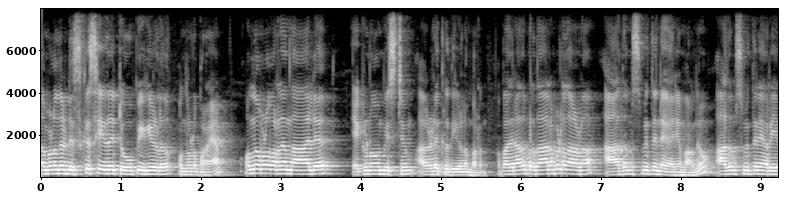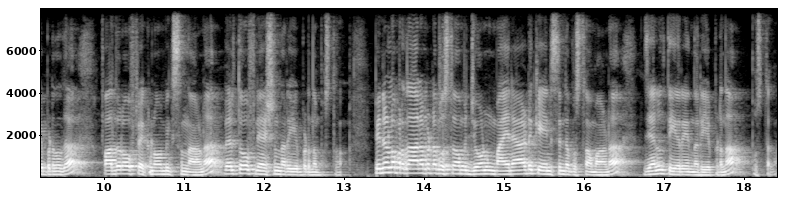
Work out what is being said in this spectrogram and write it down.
നമ്മളിന്ന് ഡിസ്കസ് ചെയ്ത ടോപ്പിക്കുകൾ ഒന്നുകൂടെ പറയാം. ഒന്ന് നമ്മൾ പറഞ്ഞ നാല് എക്കണോമിസ്റ്റും അവരുടെ കൃതികളും പറഞ്ഞു. അപ്പോൾ അതിനകത്ത് പ്രധാനപ്പെട്ടതാണ് ആദം സ്മിത്തിന്റെ കാര്യം പറഞ്ഞു. ആദം സ്മിത്തിനെ അറിയപ്പെടുന്നത് ഫാദർ ഓഫ് എക്കണോമിക്സ് എന്നാണ്. വെൽത്ത് ഓഫ് നേഷൻ എന്നറിയപ്പെടുന്ന പുസ്തകം. പിന്നെയുള്ള പ്രധാനപ്പെട്ട പുസ്തകം ജോൺ മൈനാഡ് കെയ്ൻസിന്റെ പുസ്തകമാണ്. ജനറൽ തിയറി എന്നറിയപ്പെടുന്ന പുസ്തകം.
